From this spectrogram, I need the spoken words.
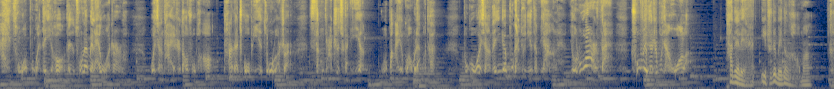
哎，从我不管他以后，他就从来没来过我这儿了。我想他也是到处跑，他那臭脾气总惹事儿，丧家之犬一样。我爸也管不了他。不过我想他应该不敢对你怎么样了呀，有陆二在，除非他是不想活了。他那脸一直就没弄好吗？哼。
